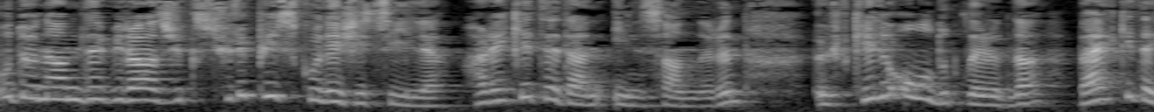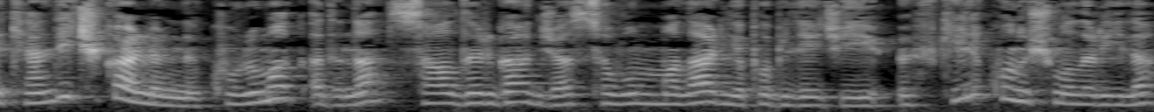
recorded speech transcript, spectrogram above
bu dönemde birazcık sürü psikolojisiyle hareket eden insanların öfkeli olduklarında belki de kendi çıkarlarını korumak adına saldırganca savunmalar yapabileceği, öfkeli konuşmalarıyla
